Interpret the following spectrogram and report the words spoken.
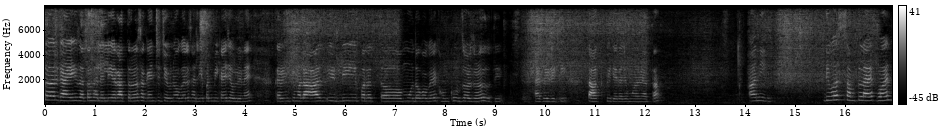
तर गाईज आता झालेली आहे रात्र. सगळ्यांची जेवण वगैरे झाली पण मी काही जेवले नाही. कारण की मला आज इडली परत मोदक वगैरे खाऊन खूप जळजळत होती ॲसिडिटी ताक पिते त्याच्यामुळे मी आता. आणि दिवस संपलाय पण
